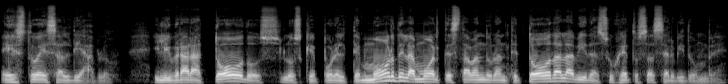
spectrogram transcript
esto es al diablo y librar a todos los que por el temor de la muerte estaban durante toda la vida sujetos a servidumbre.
